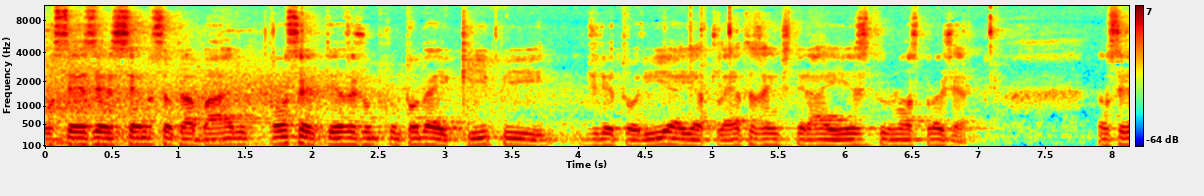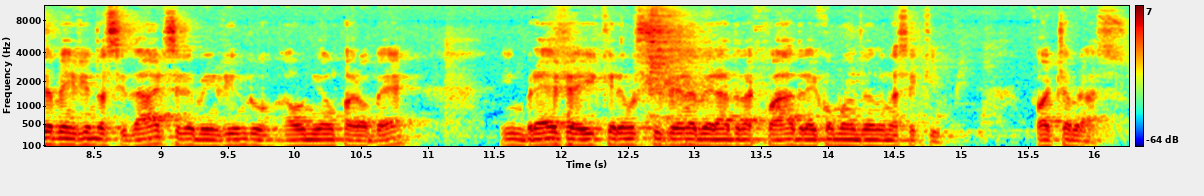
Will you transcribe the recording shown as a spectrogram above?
Você exercendo o seu trabalho, com certeza junto com toda a equipe diretoria e atletas, a gente terá êxito no nosso projeto. Então seja bem-vindo à cidade, seja bem-vindo à União Parobé. Em breve aí queremos te ver na beirada da quadra e comandando nossa equipe. Forte abraço.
